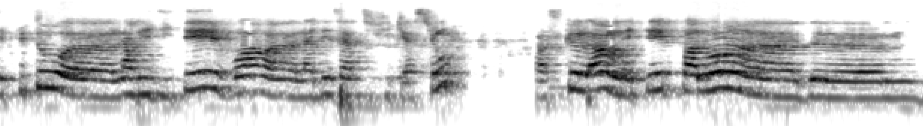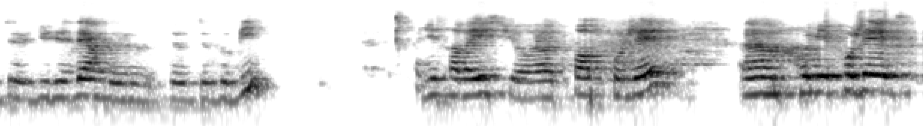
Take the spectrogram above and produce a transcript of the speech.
c'est plutôt l'aridité, voire la désertification parce que là, on n'était pas loin euh, du désert de, de, Gobi. J'ai travaillé sur euh, trois projets. Un premier projet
